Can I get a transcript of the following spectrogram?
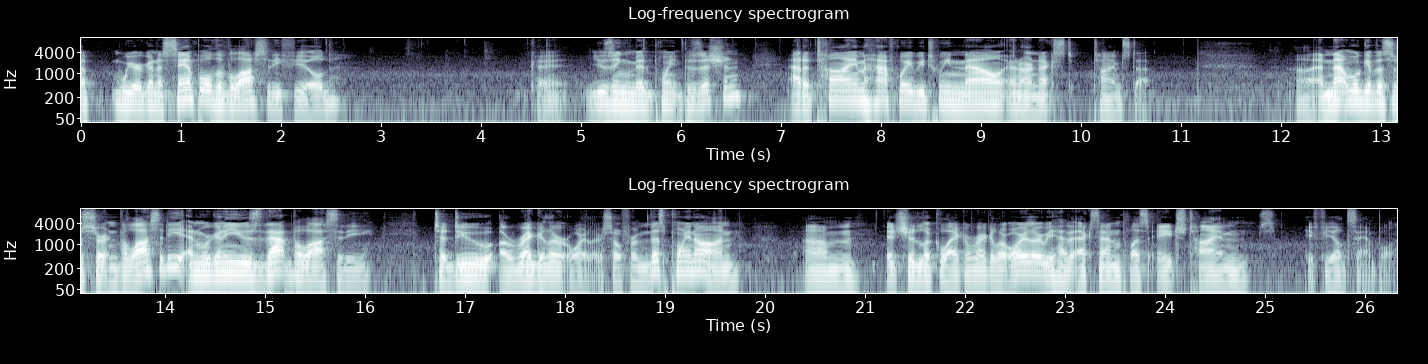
a, we are going to sample the velocity field okay using midpoint position at a time halfway between now and our next time step uh, and that will give us a certain velocity and we're going to use that velocity to do a regular Euler so from this point on um, it should look like a regular Euler we have xn plus h times a field sample.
